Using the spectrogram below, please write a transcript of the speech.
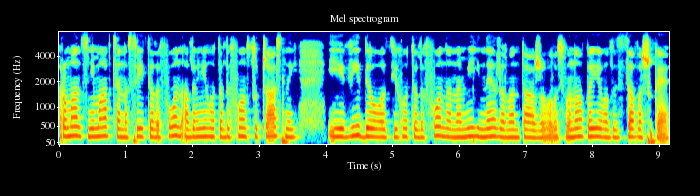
Роман знімав це на свій телефон, але в нього телефон сучасний, і відео з його телефона на мій не завантажувалось. Воно виявилось заважке.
